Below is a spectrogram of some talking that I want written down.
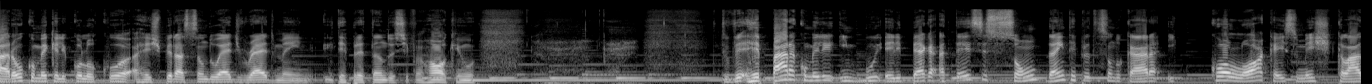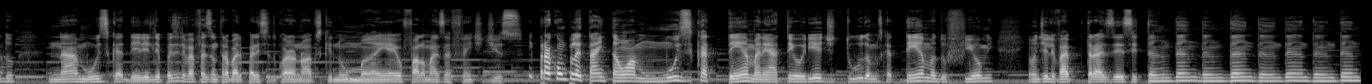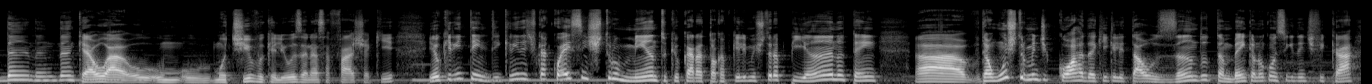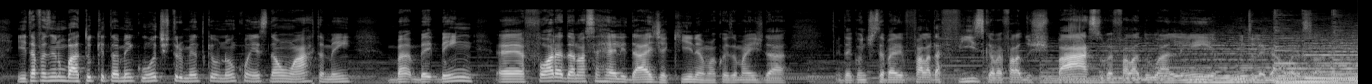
Reparou como é que ele colocou a respiração do Ed Redmayne interpretando o Stephen Hawking? O... Tu vê, repara como ele, imbu... ele pega até esse som da interpretação do cara e coloca isso mesclado na música dele. Depois ele vai fazer um trabalho parecido com o Aronofsky no aí eu falo mais à frente disso. E para completar então a música tema, né, a teoria de tudo, a música tema do filme, onde ele vai trazer esse que é o, a, o, o, motivo que ele usa nessa faixa aqui. Eu queria entender, queria identificar qual é esse instrumento que o cara toca, porque ele mistura piano, tem, uh, tem algum instrumento de corda aqui que ele tá usando também que eu não consigo identificar, e ele tá fazendo um batuque também com outro instrumento que eu não conheço, dá um ar também bem é, fora da nossa realidade aqui, né? Uma coisa mais da. quando você vai falar da física, vai falar do espaço, vai falar do além, é muito legal, olha só.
